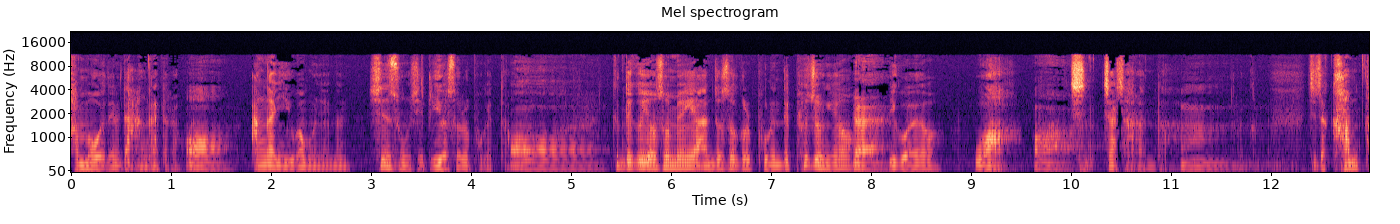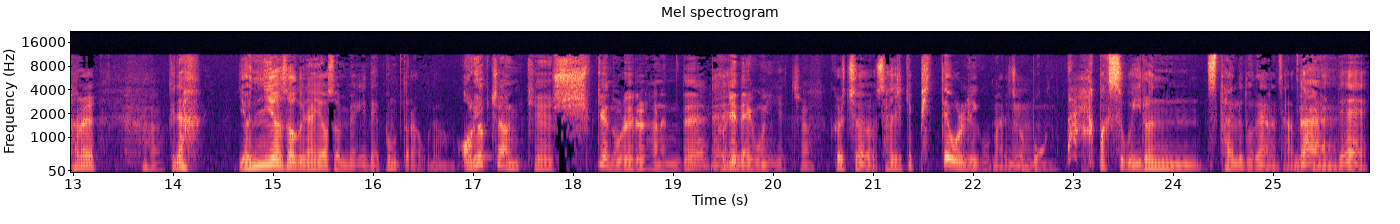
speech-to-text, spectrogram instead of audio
밥 먹어야 되는데 안 가더라고요. 어. 안간 이유가 뭐냐면 신승훈 씨 리허설을 보겠다고. 어. 근데 그 여섯 명이 앉아서 그걸 보는데 표정이요. 네. 이거예요. 와, 어. 진짜 잘한다. 음. 진짜 감탄을 그냥 연이어서 그냥 여섯 명이 내뿜더라고요. 어렵지 않게 쉽게 노래를 하는데 네. 그게 내공이겠죠. 그렇죠. 사실 이렇게 핏대 올리고 말이죠. 음. 목 빡빡 쓰고 이런 스타일로 노래하는 사람도 네. 아닌데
